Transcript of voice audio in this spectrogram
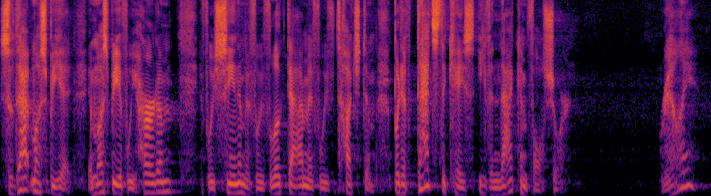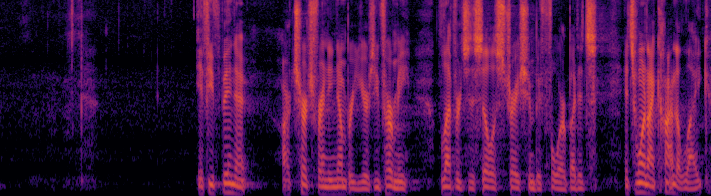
So that must be it. It must be if we heard him, if we've seen him, if we've looked at him, if we've touched him. But if that's the case, even that can fall short. Really? If you've been at our church for any number of years, you've heard me leverage this illustration before, but it's, it's one I kind of like.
